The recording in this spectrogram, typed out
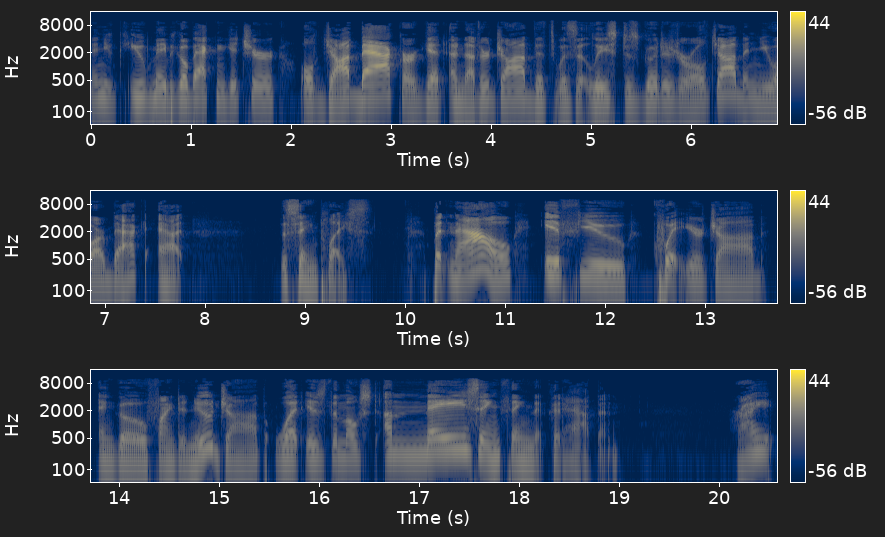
and you you maybe go back and get your old job back or get another job that was at least as good as your old job and you are back at the same place. But now if you quit your job and go find a new job, what is the most amazing thing that could happen? Right?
